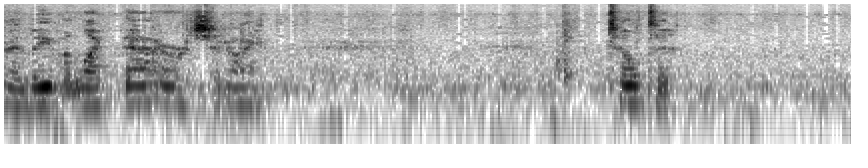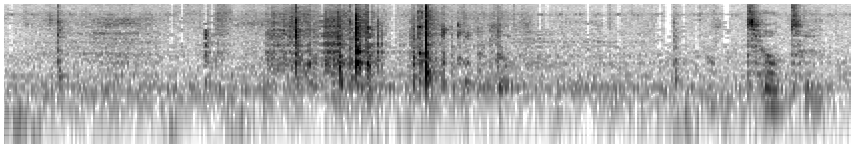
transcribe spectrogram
Should I leave it like that or should I tilt it? Tilt it.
